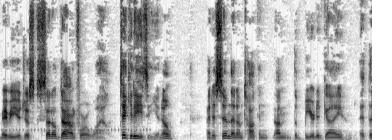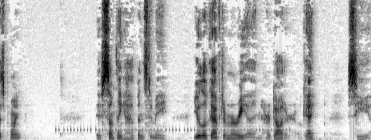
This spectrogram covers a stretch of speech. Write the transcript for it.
Maybe you just settle down for a while. Take it easy, you know. I'd assume that I'm talking I'm the bearded guy at this point. If something happens to me, you look after Maria and her daughter, okay? See you.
